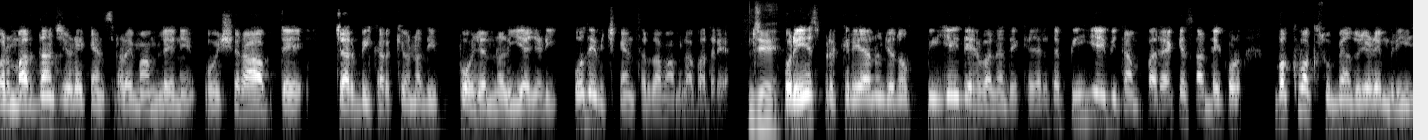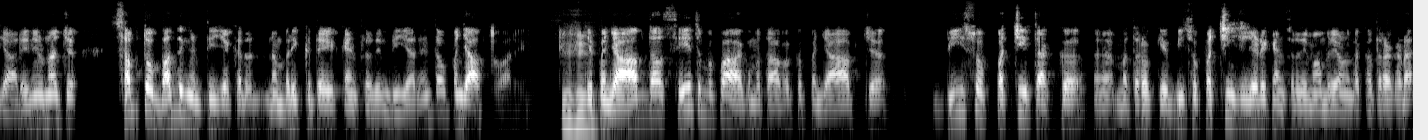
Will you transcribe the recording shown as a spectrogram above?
ਔਰ ਮਰਦਾਂ 'ਚ ਜਿਹੜੇ ਕੈਂਸਰ ਵਾਲੇ ਮਾਮਲੇ ਨੇ ਉਹ ਸ਼ਰਾਬ ਤੇ ਚਰਬੀ ਕਰਕੇ ਉਹਨਾਂ ਦੀ ਭੋਜਨ ਨਲੀ ਹੈ ਜਿਹੜੀ ਉਹਦੇ ਵਿੱਚ ਕੈਂਸਰ ਦਾ ਮਾਮਲਾ ਵੱਧ ਰਿਹਾ। ਜੀ। ਔਰ ਇਸ ਪ੍ਰਕਿਰਿਆ ਨੂੰ ਜਦੋਂ ਪੀਜੀਆਈ ਦੇ ਹਵਾਲੇ ਦੇਖਿਆ ਜਾ ਰਿਹਾ ਤਾਂ ਪੀਜੀਆਈ ਵੀ ਦਮ ਭਰ ਹੈ ਕਿ ਸਾਡੇ ਕੋਲ ਵੱਖ-ਵੱਖ ਸੂਬਿਆਂ ਤੋਂ ਜਿਹੜੇ ਮਰੀਜ਼ ਆ ਰਹੇ ਨੇ ਉਹਨਾਂ 'ਚ ਸਭ ਤੋਂ ਵੱਧ ਗਿਣਤੀ ਜੇਕਰ ਨੰਬਰ 1 ਤੇ ਕੈਂਸਰ ਦੇ ਮਰੀਜ਼ ਆ ਰਹੇ ਨੇ ਤਾਂ ਉਹ ਪੰਜਾਬ ਤੋਂ ਆ ਰਹੇ ਨੇ। ਤੇ ਪੰਜਾਬ ਦਾ ਸਿਹਤ ਵਿਭਾਗ ਮੁਤਾਬਕ ਪੰਜਾਬ 'ਚ 2025 ਤੱਕ ਮਤਲਬ ਕਿ 2025 'ਚ ਜਿਹੜੇ ਕੈਂਸਰ ਦੇ ਮਾਮਲੇ ਆਉਣ ਦਾ ਖਤਰਾ ਖੜਾ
